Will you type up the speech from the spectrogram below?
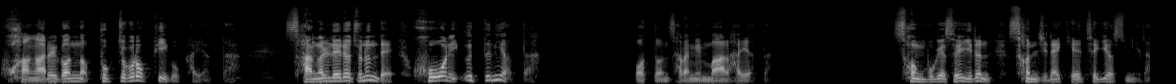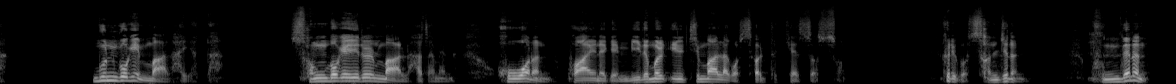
황하를 건너 북쪽으로 귀국하였다. 상을 내려주는데 호원이 으뜸이었다. 어떤 사람이 말하였다. 성북에서의 일은 선진의 계책이었습니다. 문공이 말하였다. 성복의 일을 말하자면 호원은 과인에게 믿음을 잃지 말라고 설득했었소. 그리고 선진은 군대는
